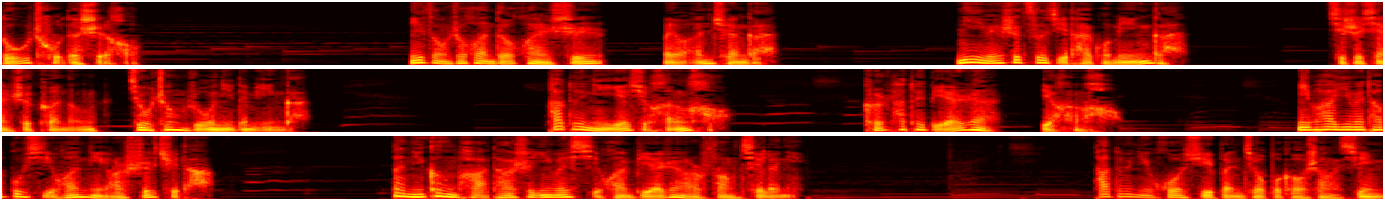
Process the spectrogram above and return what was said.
独处的时候，你总是患得患失。没有安全感。你以为是自己太过敏感，其实现实可能就正如你的敏感。他对你也许很好，可是他对别人也很好。你怕因为他不喜欢你而失去他，但你更怕他是因为喜欢别人而放弃了你。他对你或许本就不够上心，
